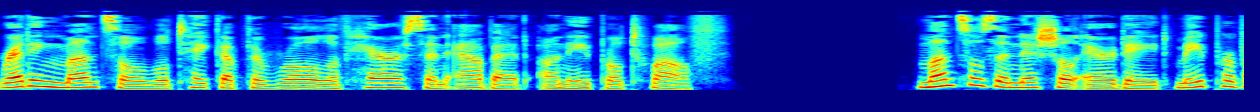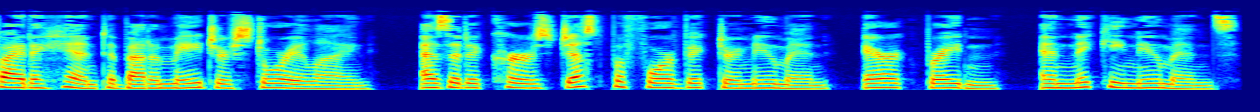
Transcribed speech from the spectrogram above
Redding Munsell will take up the role of Harrison Abbott on April 12. Munsell's initial airdate may provide a hint about a major storyline, as it occurs just before Victor Newman, Eric Braeden, and Nikki Newman's,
